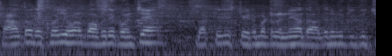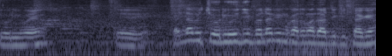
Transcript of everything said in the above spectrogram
ਸ਼ਾਮ ਤੋਂ ਦੇਖੋ ਜੀ ਹੁਣ ਮੌਕੇ ਤੇ ਪਹੁੰਚੇ ਆ। ਬਾਕੀ ਦੀ ਸਟੇਟਮੈਂਟ ਲੈਣੇ ਆ ਦੱਸ ਵੀ ਕੀ ਕੀ ਚੋਰੀ ਹੋਇਆ। ਤੇ ਪਹਿਲਾਂ ਵੀ ਚੋਰੀ ਹੋਈ ਦੀ ਪਹਿਲਾਂ ਵੀ ਮੁਕੱਦਮਾ ਦਰਜ ਕੀਤਾ ਗਿਆ।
